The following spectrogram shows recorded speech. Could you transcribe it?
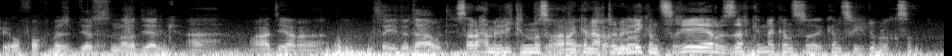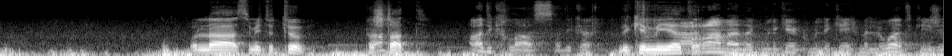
في أفق باش دير السناره ديالك؟ آه غادي راه. تصيدو تعاود صراحة ملي كنا صغار أنا كنعقل ملي كنت صغير بزاف كنا كنص- كنصيدو بالقصب. ولا سميتو التوب؟ الشطاط. هذيك خلاص هذيك بكميات. الرام هذاك ملي كي ملي كيحمل الواد كيجي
